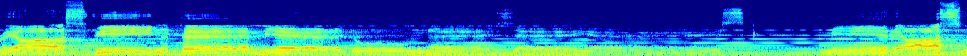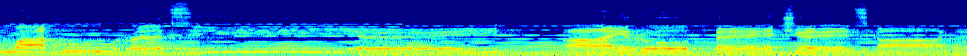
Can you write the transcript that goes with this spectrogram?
Prea sfinte curăției, ai rupt pe ceți care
